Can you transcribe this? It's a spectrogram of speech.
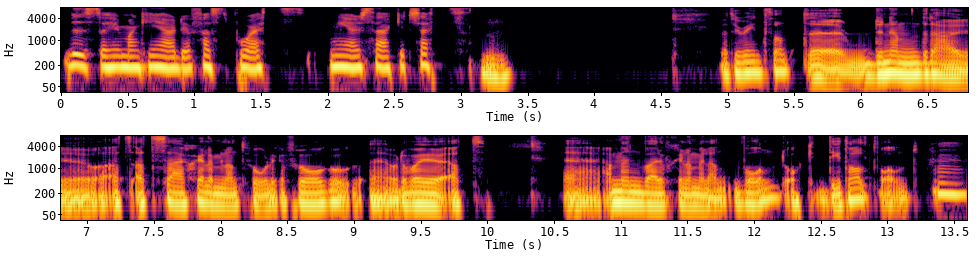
visa hur man kan göra det, fast på ett mer säkert sätt. Mm. Jag tycker det var intressant, eh, du nämnde där eh, att, att särskilja mellan två olika frågor. Eh, och det var ju att, ja, men vad är det för skillnad mellan våld och digitalt våld? Mm.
